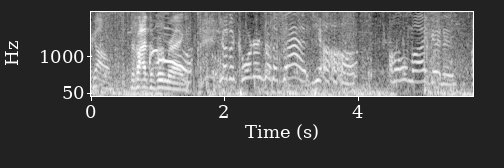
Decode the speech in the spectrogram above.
go. Survive the boomerang. Oh, yo, the corners are the best, yo. Oh my goodness.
